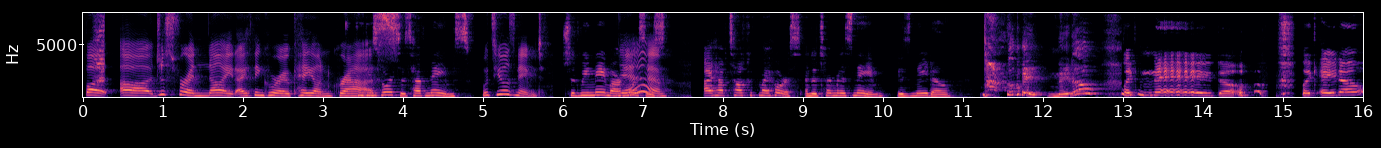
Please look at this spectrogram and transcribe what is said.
but uh, just for a night, I think we're okay on grass. These horses have names. What's yours named? Should we name our Yeah. horses? I have talked with my horse and determined his name is Nado. Wait, NATO? Like Nado. Like Ado.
